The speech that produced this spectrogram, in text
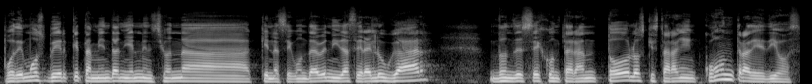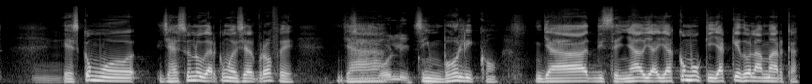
podemos ver que también Daniel menciona que en la segunda venida será el lugar donde se juntarán todos los que estarán en contra de Dios. Es como, ya es un lugar, como decía el profe, ya Simbólico. simbólico, ya diseñado, ya, ya como que ya quedó la marca.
